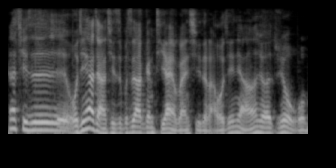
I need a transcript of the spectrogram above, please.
那其实我今天要讲的其实不是要跟提案有关系的啦，我今天讲的时候就我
